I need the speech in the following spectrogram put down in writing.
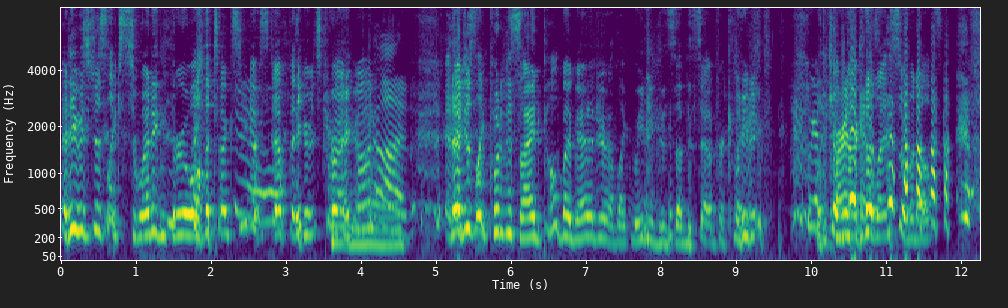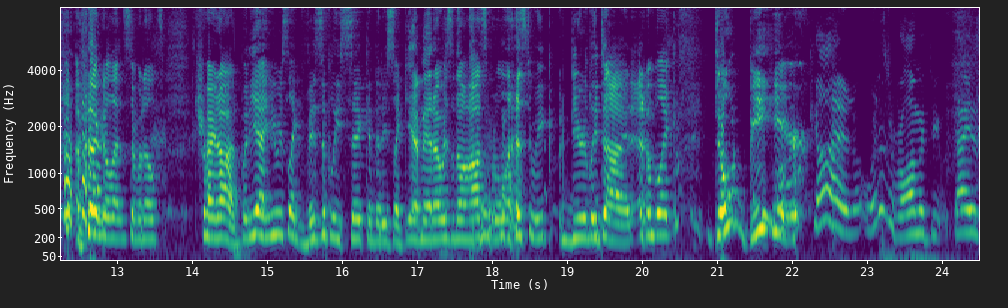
and he was just like sweating through all the tuxedo stuff that he was trying on. God! And I just like put it aside, called my manager, and I'm like, "We need to send this out for cleaning." Like, I'm not gonna let someone else. I'm not gonna let someone else try it on. But yeah, he was like visibly sick, and then he's like, "Yeah, man, I was in the hospital last week, nearly died," and I'm like, "Don't be here." Oh God, what is wrong with you guys?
